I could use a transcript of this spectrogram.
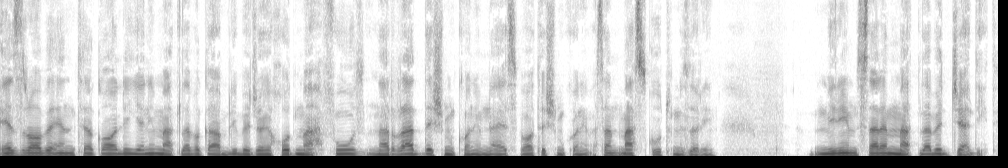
ازراب انتقالی یعنی مطلب قبلی به جای خود محفوظ نه ردش می‌کنیم نه اثباتش می‌کنیم اصلا مسکوت می‌ذاریم. میریم سر مطلب جدید.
